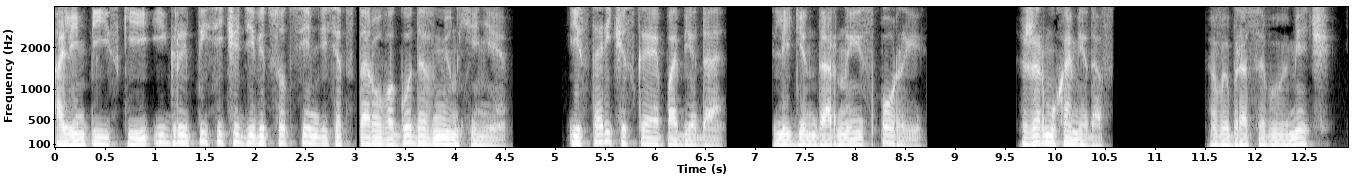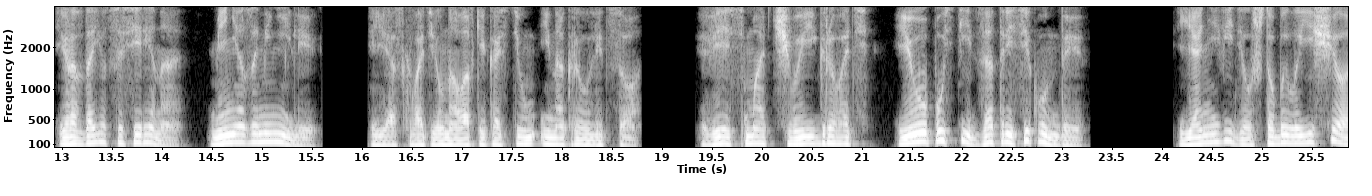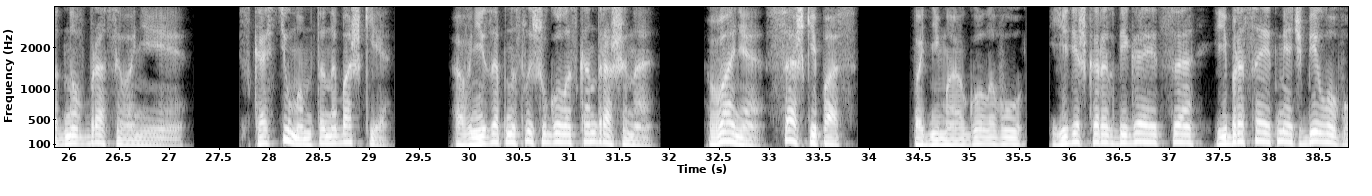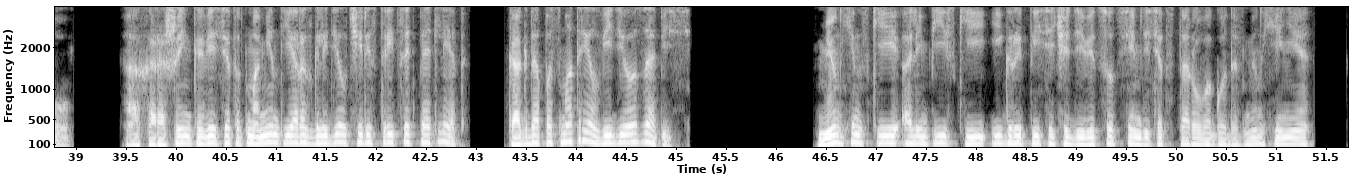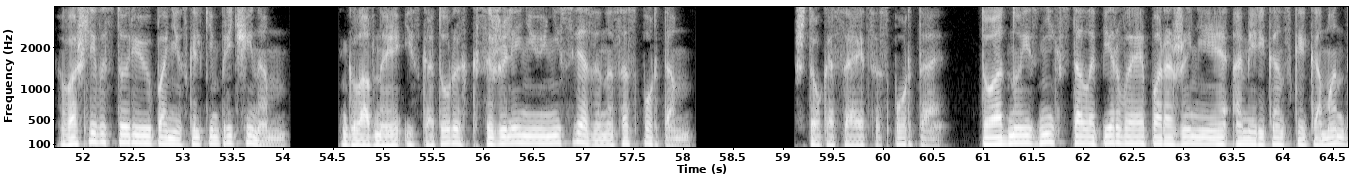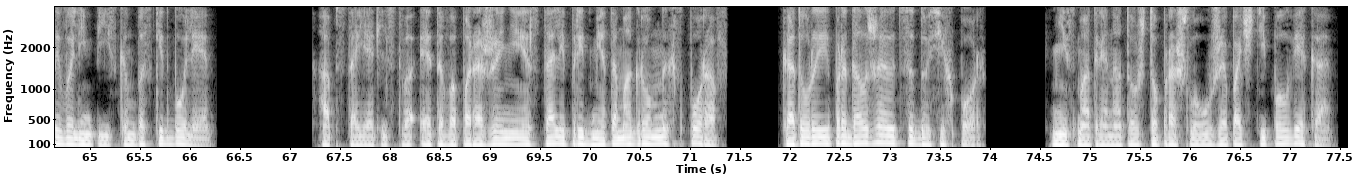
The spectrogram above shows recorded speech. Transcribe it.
Олимпийские игры 1972 года в Мюнхене. Историческая победа. Легендарные споры. Жармухамедов. Выбрасываю мяч, и раздается сирена. Меня заменили. Я схватил на лавке костюм и накрыл лицо. Весь матч выигрывать и упустить за три секунды. Я не видел, что было еще одно вбрасывание. С костюмом-то на башке. Внезапно слышу голос Кондрашина. «Ваня, Сашки пас!» Поднимаю голову, Едешка разбегается и бросает мяч Белову. А хорошенько весь этот момент я разглядел через 35 лет, когда посмотрел видеозапись. Мюнхенские Олимпийские игры 1972 года в Мюнхене вошли в историю по нескольким причинам, главная из которых, к сожалению, не связана со спортом. Что касается спорта, то одно из них стало первое поражение американской команды в олимпийском баскетболе. Обстоятельства этого поражения стали предметом огромных споров, которые продолжаются до сих пор, несмотря на то, что прошло уже почти полвека.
